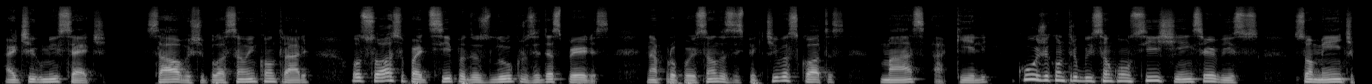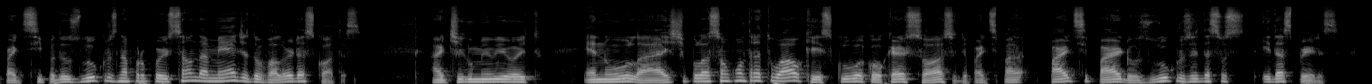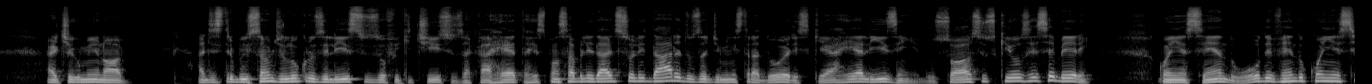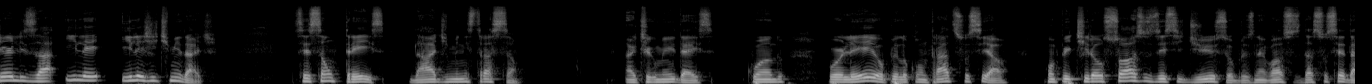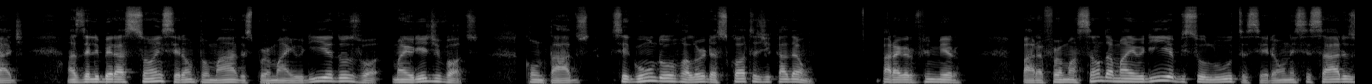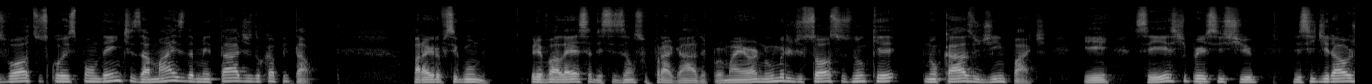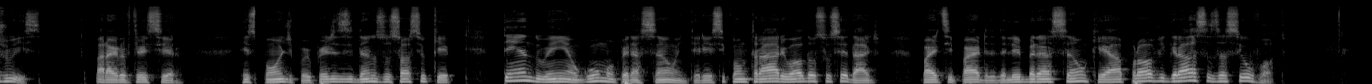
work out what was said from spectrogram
Artigo 1007. Salvo estipulação em contrário, o sócio participa dos lucros e das perdas, na proporção das respectivas cotas, mas aquele cuja contribuição consiste em serviços somente participa dos lucros na proporção da média do valor das cotas. Artigo 1008. É nula a estipulação contratual que exclua qualquer sócio de participar, participar dos lucros e das, e das perdas. Artigo 1009. A distribuição de lucros ilícitos ou fictícios acarreta responsabilidade solidária dos administradores que a realizem e dos sócios que os receberem, conhecendo ou devendo conhecer-lhes a ile ilegitimidade. Seção 3 da Administração. Artigo 1010. Quando, por lei ou pelo contrato social, competir aos sócios decidir sobre os negócios da sociedade, as deliberações serão tomadas por maioria, dos maioria de votos, contados segundo o valor das cotas de cada um. Parágrafo 1. Para a formação da maioria absoluta serão necessários votos correspondentes a mais da metade do capital. Parágrafo 2. Prevalece a decisão sufragada por maior número de sócios no, que, no caso de empate, e, se este persistir, decidirá o juiz. Parágrafo 3. Responde por perdas e danos o sócio que, tendo em alguma operação interesse contrário ao da sociedade, participar da deliberação que a aprove graças a seu voto.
